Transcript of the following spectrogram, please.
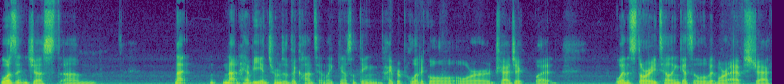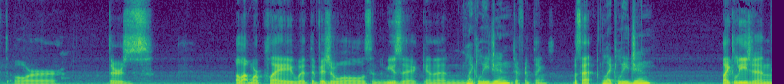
wasn't just um, not not heavy in terms of the content, like you know something hyper political or tragic, but when the storytelling gets a little bit more abstract or there's a lot more play with the visuals and the music and then Like Legion, different things. What's that? like Legion. Like Legion.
